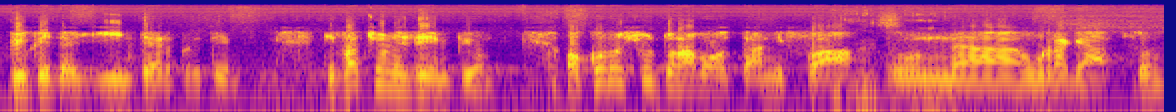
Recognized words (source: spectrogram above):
più che dagli interpreti. Ti faccio un esempio. Ho conosciuto una volta anni fa un, uh, un ragazzo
